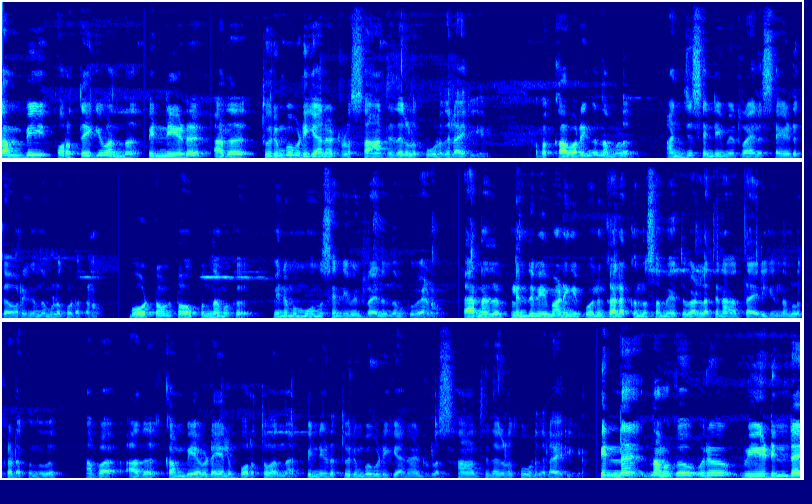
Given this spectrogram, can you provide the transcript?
കമ്പി പുറത്തേക്ക് വന്ന് പിന്നീട് അത് തുരുമ്പ് പിടിക്കാനായിട്ടുള്ള സാധ്യതകൾ കൂടുതലായിരിക്കും. അപ്പോൾ കവറിങ് നമ്മൾ അഞ്ച് സെന്റിമീറ്റർ ആയാലും സൈഡ് കവറിങ് നമ്മൾ കൊടുക്കണം ബോട്ടവും ടോപ്പും നമുക്ക് മിനിമം മൂന്ന് സെന്റിമീറ്റർ ആയാലും നമുക്ക് വേണം. കാരണം ഇത് പ്ലിന്ത് ബീം ആണെങ്കിൽ പോലും കലക്കുന്ന സമയത്ത് വെള്ളത്തിനകത്തായിരിക്കും നമ്മൾ കിടക്കുന്നത്. അപ്പോൾ അത് കമ്പി എവിടെയെങ്കിലും പുറത്ത് വന്നാൽ പിന്നീട് തുരുമ്പ് പിടിക്കാനായിട്ടുള്ള സാധ്യതകൾ കൂടുതലായിരിക്കും. പിന്നെ നമുക്ക് ഒരു വീടിന്റെ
